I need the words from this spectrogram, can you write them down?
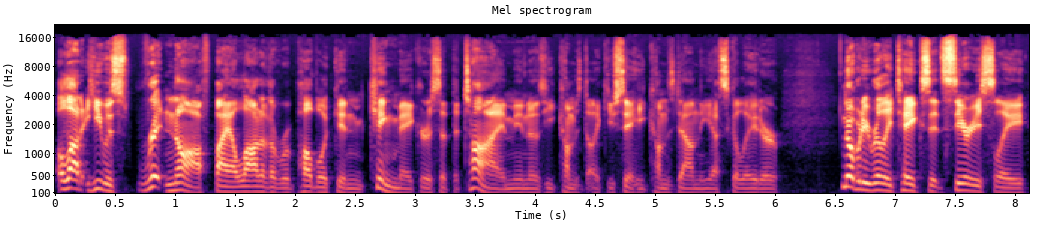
a lot of, he was written off by a lot of the Republican kingmakers at the time. You know, he comes like you say he comes down the escalator. Nobody really takes it seriously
